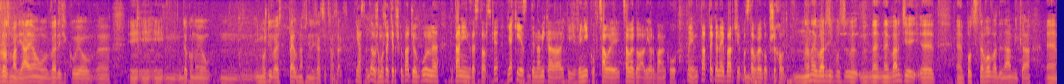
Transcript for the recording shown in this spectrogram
rozmawiają, weryfikują e, i, i, i mm, dokonują mm, i możliwa jest pełna finalizacja transakcji. Jasne, dobrze, może takie troszkę bardziej ogólne pytanie inwestorskie. Jaka jest dynamika jakichś wyników całej, całego Alior Banku? No nie wiem, tego najbardziej podstawowego przychodu. No najbardziej, najbardziej e, podstawowa dynamika e,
